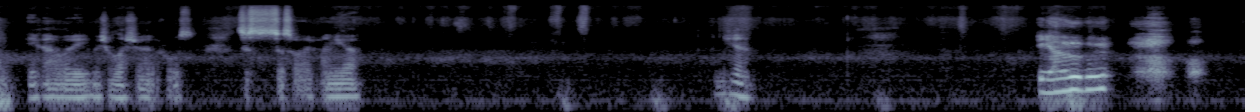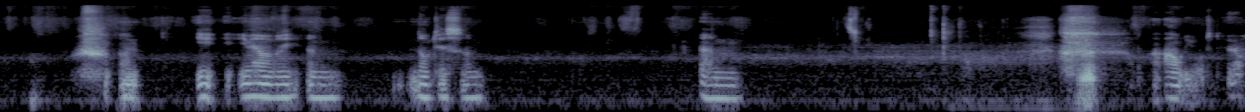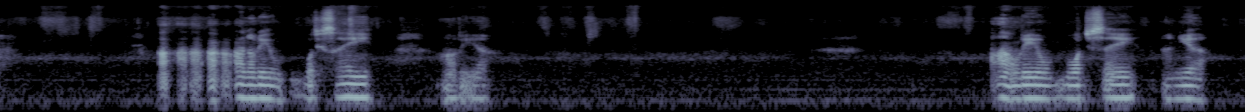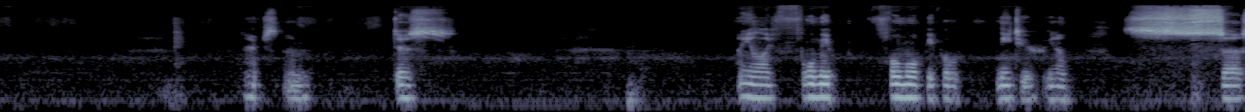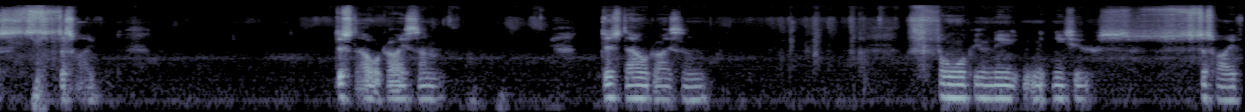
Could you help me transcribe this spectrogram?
if you have already share of course. Just subscribe and yeah and yeah. Yeah. Um you, you have um noticed um I don't know what to do. I, I, I, I don't know what to say. Do you... I don't know what to say, and yeah. Next, um, there's only like four me, four more people need to, you know, subscribe. Just our guys, just our guys, four more people need need to survive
